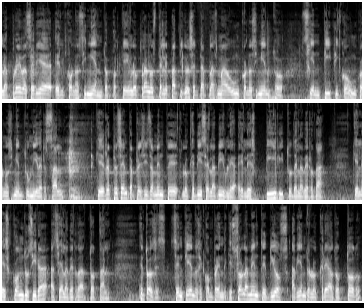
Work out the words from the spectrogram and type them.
la prueba sería el conocimiento, porque en los planos telepáticos se ha plasmado un conocimiento científico, un conocimiento universal, que representa precisamente lo que dice la Biblia, el espíritu de la verdad, que les conducirá hacia la verdad total. Entonces, se entiende, se comprende que solamente Dios, habiéndolo creado todo,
